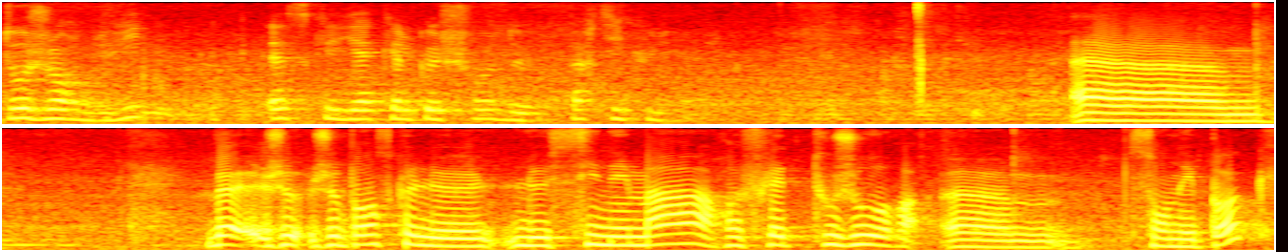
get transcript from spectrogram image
d'aujourd'hui? Est-ce qu'il y a quelque chose de particulier? Ben, je, pense que le, cinéma reflète toujours euh, son époque,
